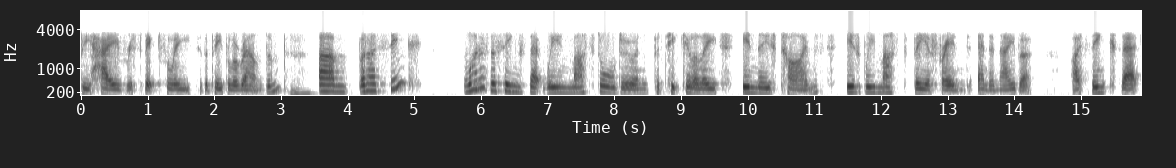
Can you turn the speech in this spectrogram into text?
behave respectfully to the people around them. Mm. Um, but I think one of the things that we must all do, and particularly in these times, is we must be a friend and a neighbour. I think that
